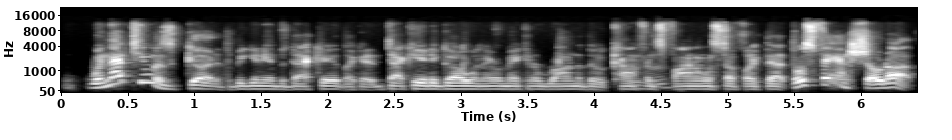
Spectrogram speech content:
when that team was good at the beginning of the decade, like a decade ago when they were making a run of the conference mm-hmm. final and stuff like that, those fans showed up.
